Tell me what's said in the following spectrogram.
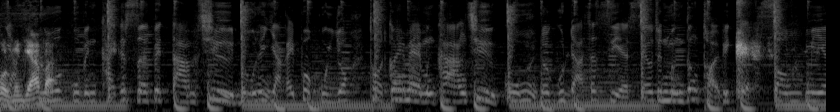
กดมันยับอะถ้าากรู้ว่ากูเป็นใครก็เซิร์ชไปตามชื่อดูนะอยากให้พวกกูยกโทษก็ให้แม่มึงค้างชื่อกูโดนกูด่าซะเสียเซลลจนมึงต้องถอยไปเก็บทรงเมีย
